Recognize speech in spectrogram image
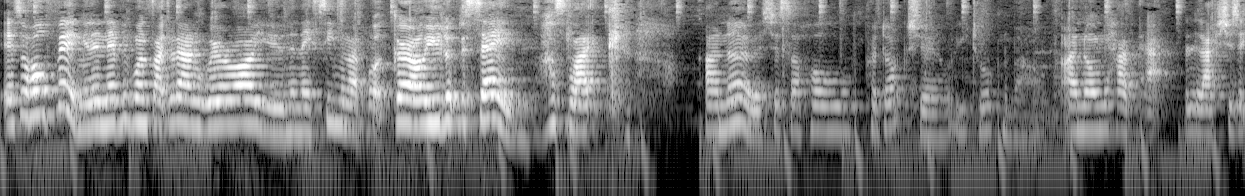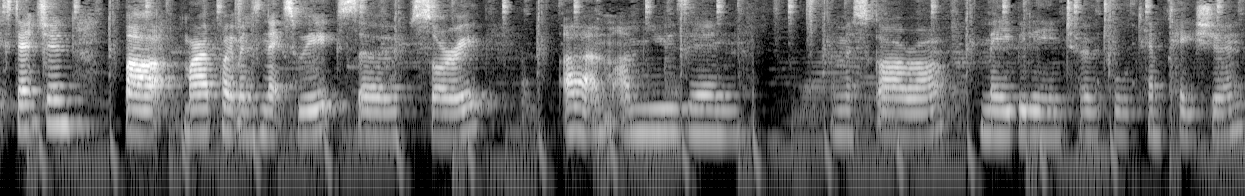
It's a whole thing. And then everyone's like, where are you? And then they see me like, but girl, you look the same. I was like, I know, it's just a whole production. What are you talking about? I normally have lashes extension, but my appointment is next week, so sorry. Um, I'm using a mascara, Maybelline Total Temptation.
